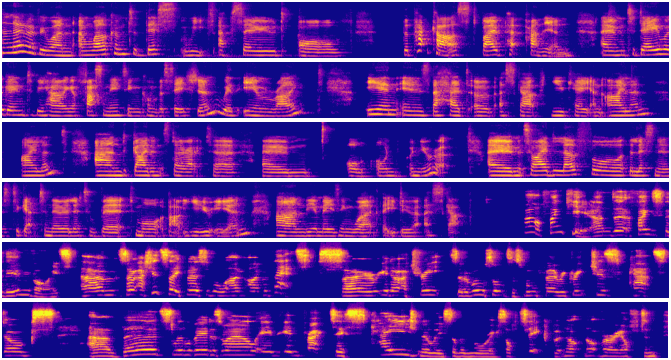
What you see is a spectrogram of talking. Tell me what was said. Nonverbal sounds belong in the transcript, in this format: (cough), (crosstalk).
Hello, everyone, and welcome to this week's episode of the Petcast by Pet Panion. Um, today, we're going to be having a fascinating conversation with Ian Wright. Ian is the head of ESCCAP UK and Ireland, Ireland and guidance director um, on, on, on Europe. Um, so I'd love for the listeners to get to know a little bit more about you, Ian, and the amazing work that you do at ESCCAP. Oh, thank you, and uh, thanks for the invite. Um, so I should say, first of all, I'm, I'm a vet, so you know I treat sort of all sorts of small furry creatures, cats, dogs, um, birds a little bit as well in, in practice, occasionally something more exotic, but not, not very often.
